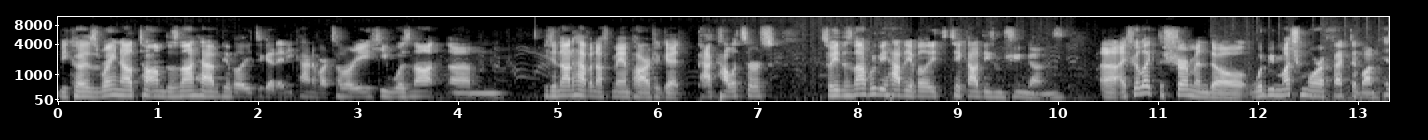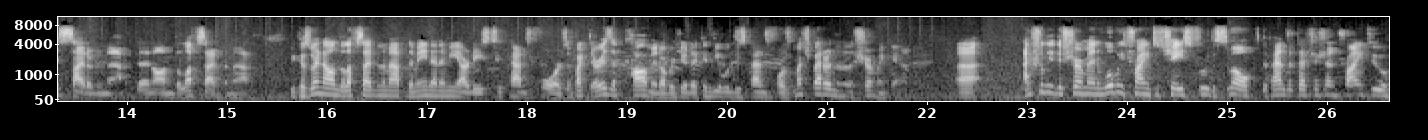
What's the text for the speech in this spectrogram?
because right now Tom does not have the ability to get any kind of artillery. He was not um, he did not have enough manpower to get pack howitzers, so he does not really have the ability to take out these machine guns. Uh, I feel like the Sherman though would be much more effective on his side of the map than on the left side of the map. Because right now on the left side of the map, the main enemy are these two Panzer IVs. In fact, there is a Comet over here that can deal with these Panzer IVs much better than the Sherman can. Uh, actually, the Sherman will be trying to chase through the smoke, the Panzer Tactician trying to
